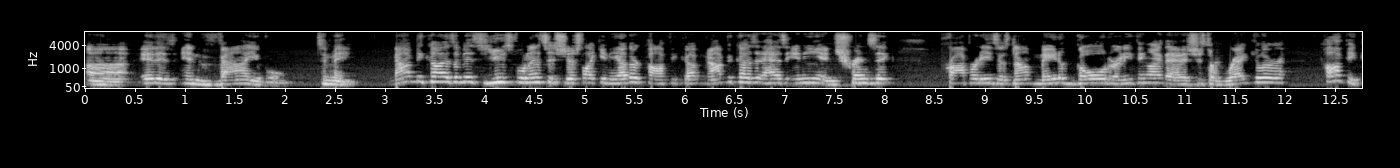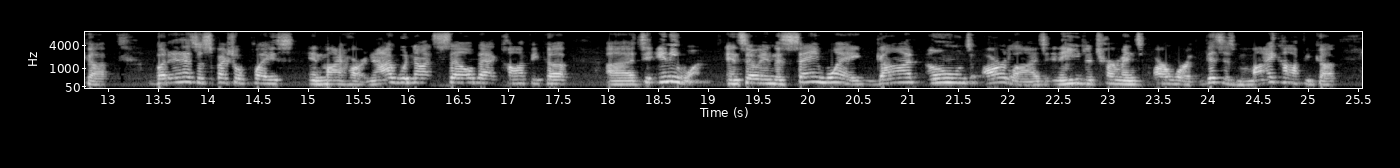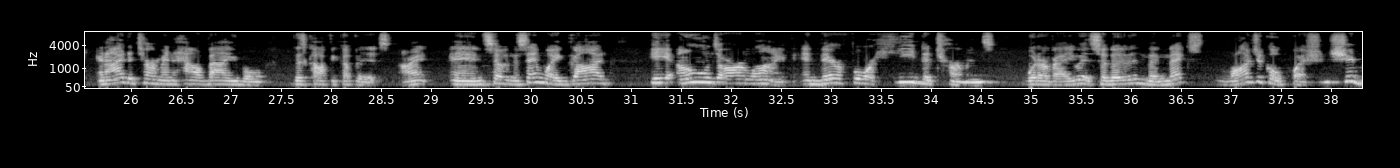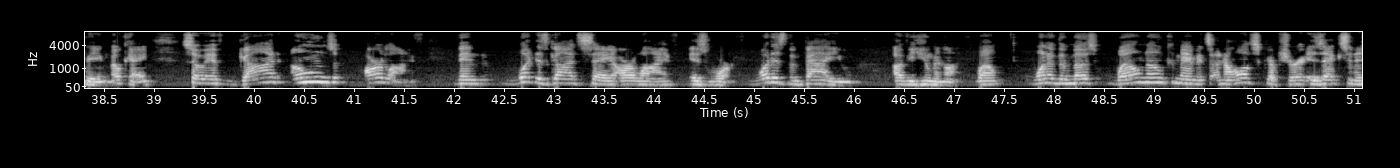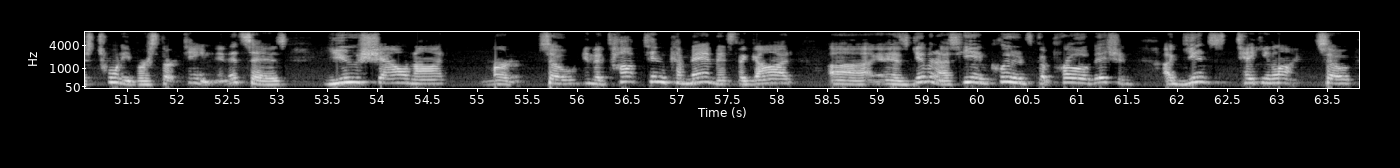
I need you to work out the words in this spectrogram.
uh, it is invaluable to me. Not because of its usefulness, it's just like any other coffee cup. Not because it has any intrinsic properties, it's not made of gold or anything like that. It's just a regular coffee cup, but it has a special place in my heart. Now, I would not sell that coffee cup uh, to anyone. And so, in the same way, God owns our lives and He determines our worth. This is my coffee cup, and I determine how valuable this coffee cup is. All right. And so, in the same way, God, He owns our life, and therefore He determines what our value is. So, then the next logical question should be okay, so if God owns our life, then what does God say our life is worth? What is the value of a human life? Well, one of the most well-known commandments in all of Scripture is Exodus 20, verse 13. And it says, You shall not murder. So in the top 10 commandments that God uh, has given us, he includes the prohibition against taking life. So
